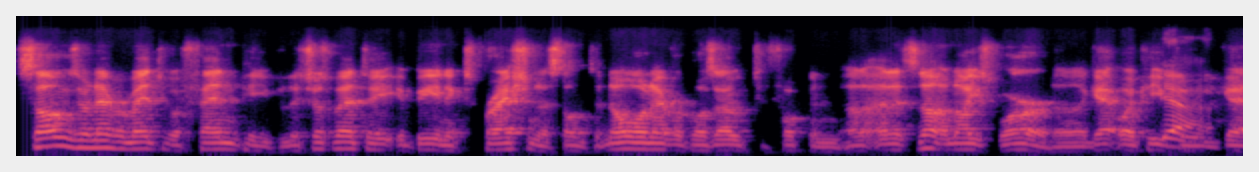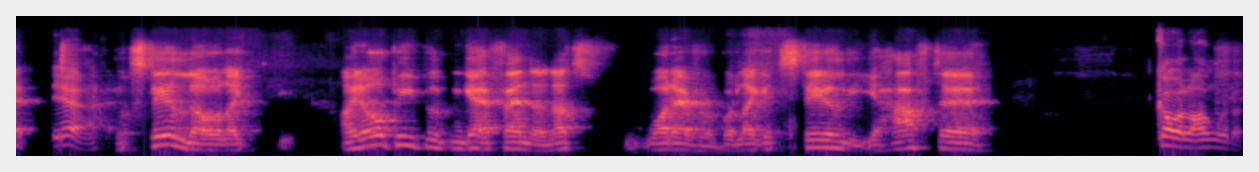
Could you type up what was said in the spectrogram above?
Songs are never meant to offend people. It's just meant to be an expression of something. No one ever goes out to fucking, and, and it's not a nice word. And I get why people Yeah. get yeah but still, though, like I know people can get offended, and that's whatever. But like, it's still you have to go along with it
